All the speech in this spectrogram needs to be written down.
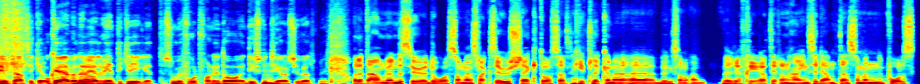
Det är en klassiker. Och även när det gäller vinterkriget, som fortfarande idag diskuteras ju väldigt mycket. Och detta användes ju då som en slags ursäkt då, så att Hitler kunde eh, liksom, referera till den här incidenten som en polsk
